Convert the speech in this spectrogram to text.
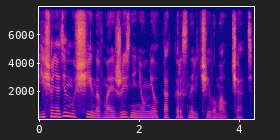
Еще ни один мужчина в моей жизни не умел так красноречиво молчать.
